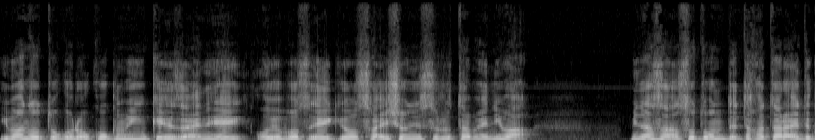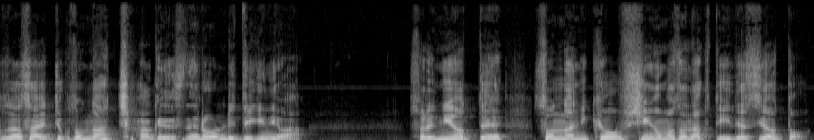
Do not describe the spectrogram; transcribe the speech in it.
今のところ国民経済に及ぼす影響を最初にするためには、皆さん外に出て働いてくださいっていうことになっちゃうわけですね、論理的には。それによって、そんなに恐怖心を持たなくていいですよと。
